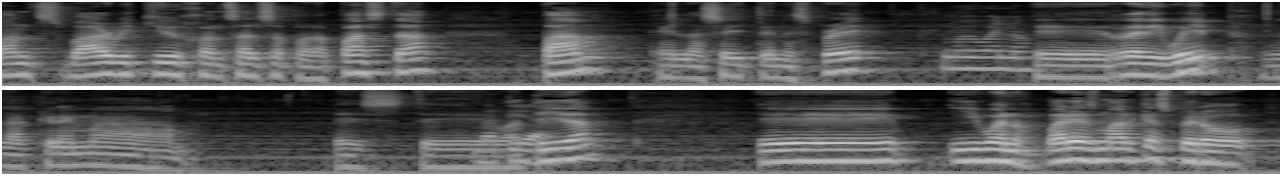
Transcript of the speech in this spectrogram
Hunts Barbecue, Hunts Salsa para Pasta, PAM, el aceite en spray. Muy bueno. Eh, Ready Whip, la crema este, batida. Eh, y bueno, varias marcas, pero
